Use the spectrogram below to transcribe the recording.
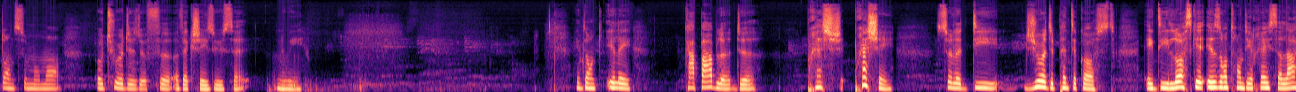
dans ce moment autour de feu avec Jésus cette nuit. Et donc, il est capable de prêcher, sur le dix jours de Pentecôte et dit, lorsqu'ils entendirent cela,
